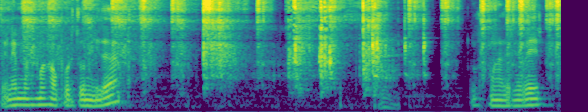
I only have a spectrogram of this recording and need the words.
tenemos más oportunidad. Uf, madre, a ver.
